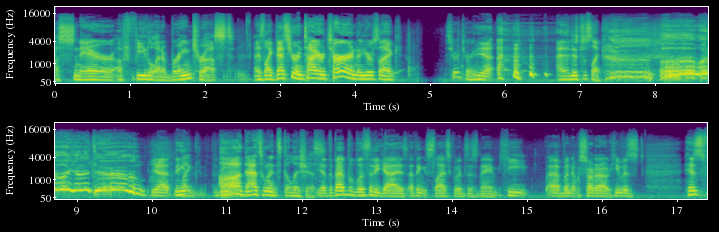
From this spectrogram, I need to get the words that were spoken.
a snare, a fetal, and a brain trust It's like that's your entire turn, and you're just like, it's your turn. Yeah. and it's just like, oh, what am I gonna do? yeah. The, Like, oh, that's when it's delicious. Yeah, the bad publicity guys. I think Sly Squid's his name. He uh, when it started out, he was his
